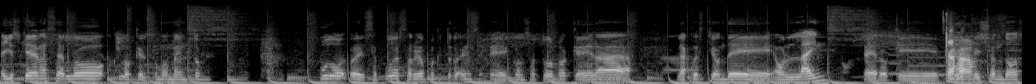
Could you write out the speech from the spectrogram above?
Ellos querían hacerlo lo que en su momento pudo, eh, se pudo desarrollar un poquito eh, con Saturno, que era la cuestión de online, pero que PlayStation 2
